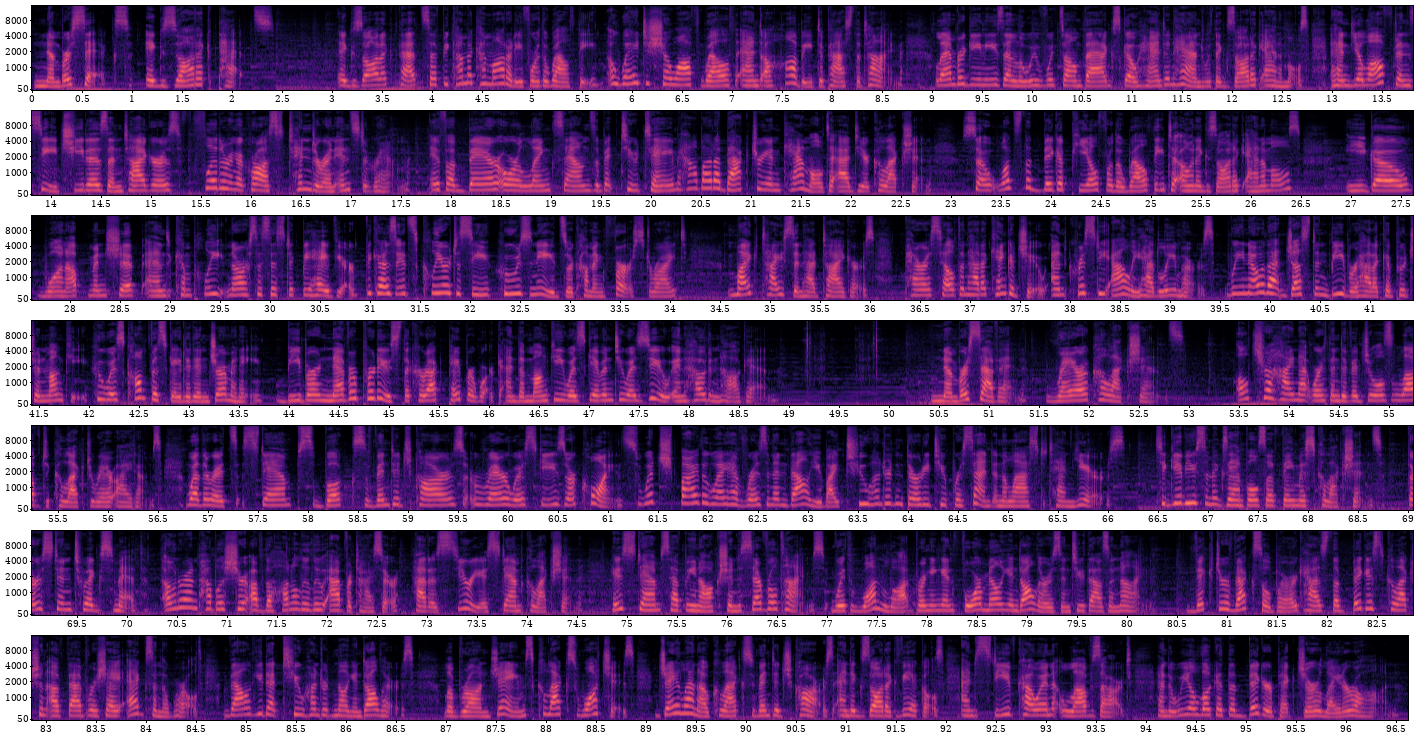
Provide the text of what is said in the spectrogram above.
Number 6. Exotic Pets Exotic pets have become a commodity for the wealthy, a way to show off wealth and a hobby to pass the time. Lamborghinis and Louis Vuitton bags go hand in hand with exotic animals, and you'll often see cheetahs and tigers flittering across Tinder and Instagram. If a bear or lynx sounds a bit too tame, how about a Bactrian camel to add to your collection? So, what's the big appeal for the wealthy to own exotic animals? Ego, one upmanship, and complete narcissistic behavior because it's clear to see whose needs are coming first, right? Mike Tyson had tigers, Paris Hilton had a kinkajou, and Kirstie Alley had lemurs. We know that Justin Bieber had a capuchin monkey, who was confiscated in Germany. Bieber never produced the correct paperwork, and the monkey was given to a zoo in Hodenhagen. Number 7. Rare Collections Ultra high net worth individuals love to collect rare items, whether it's stamps, books, vintage cars, rare whiskeys, or coins, which, by the way, have risen in value by 232% in the last 10 years. To give you some examples of famous collections, Thurston Twigg Smith, owner and publisher of the Honolulu Advertiser, had a serious stamp collection. His stamps have been auctioned several times, with one lot bringing in $4 million in 2009. Victor Vekselberg has the biggest collection of Fabergé eggs in the world, valued at $200 million. LeBron James collects watches, Jay Leno collects vintage cars and exotic vehicles, and Steve Cohen loves art. And we'll look at the bigger picture later on.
